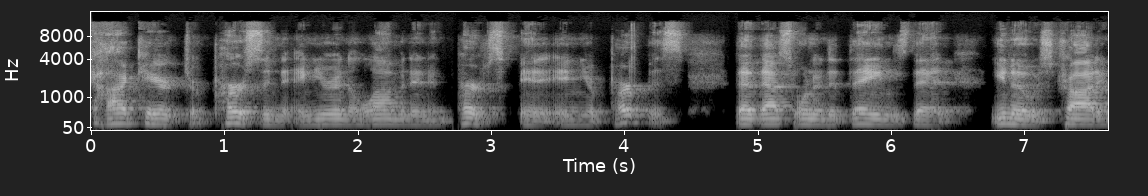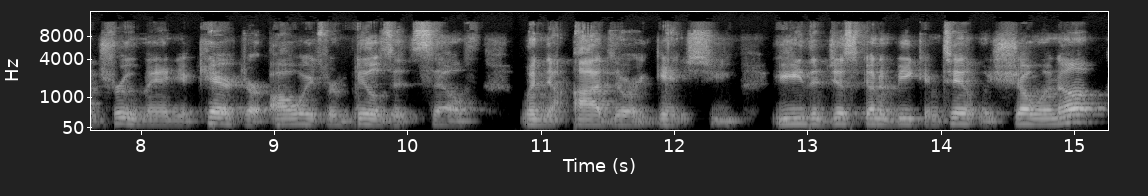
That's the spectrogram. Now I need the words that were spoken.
high character person and you're in alignment and in person in, in your purpose that that's one of the things that you know is tried and true man. Your character always reveals itself when the odds are against you. You're either just going to be content with showing up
